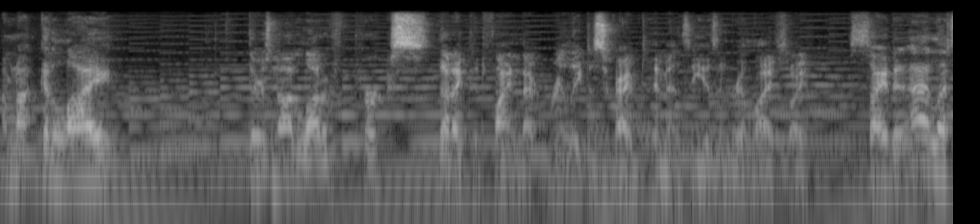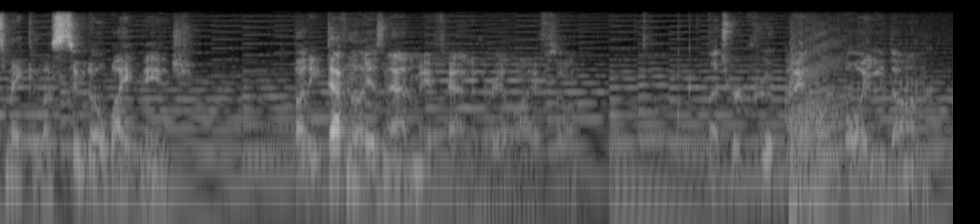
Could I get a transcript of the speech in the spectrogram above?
I'm not gonna lie, there's not a lot of perks that I could find that really described him as he is in real life, so I decided, ah, let's make him a pseudo-white mage. But he definitely is an anime fan in real life, so let's recruit my homeboy Idon.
